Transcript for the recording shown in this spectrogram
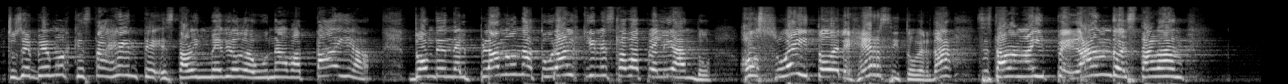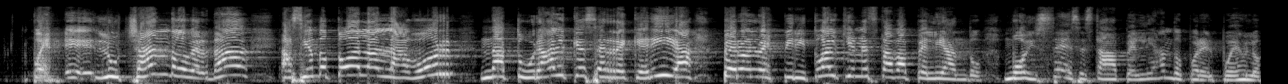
Entonces vemos que esta gente estaba en medio de una batalla, donde en el plano natural, ¿quién estaba peleando? Josué y todo el ejército, ¿verdad? Se estaban ahí pegando, estaban pues eh, luchando, ¿verdad? Haciendo toda la labor natural que se requería, pero en lo espiritual, ¿quién estaba peleando? Moisés estaba peleando por el pueblo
